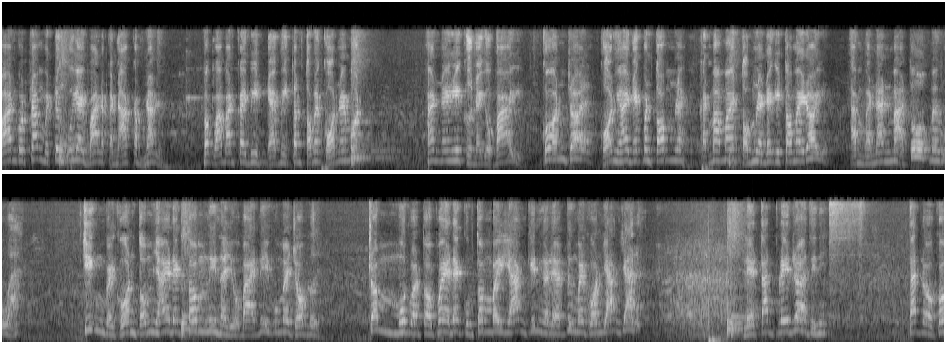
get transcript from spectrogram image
บาลก็ตั้งไปตึงผู้ใหญ่บ้านและกนากับนั้นบอกว่าบ้านใกล้มีแต่มีต้นตอไม่ก่อนในหมดอันนี้คือนโยบายก่อนใช่ก่อนอย่าให้เด็กมันตอมเลยขันมาไม่ตอมเลยเด็กอีตอมไม่ได้ทำพนันมาตุกไม่กูวะจริงไปคนตอมย่าให้เด็กตอมนี่นโยบายนี่กูไม่ชอบเลยจมมุดว่าต่อไปเด็กกูต้มใบยางกินกันแล้วตึงไม่ก่อนยางชัน เลยตัดเปรต ra ทีนี้ ตัดโลโก้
